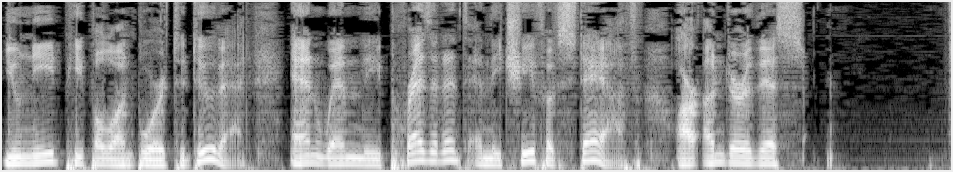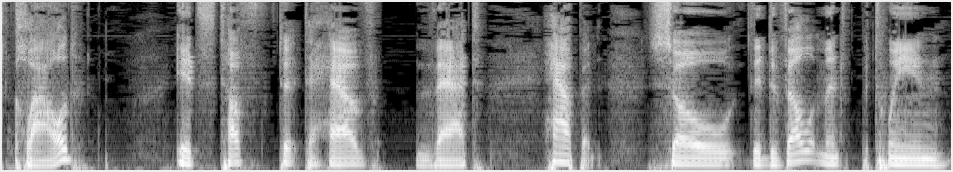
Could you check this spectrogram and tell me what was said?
You need people on board to do that. And when the president and the chief of staff are under this cloud, it's tough to, to have that happen. So the development between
